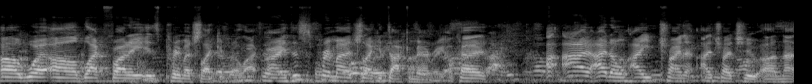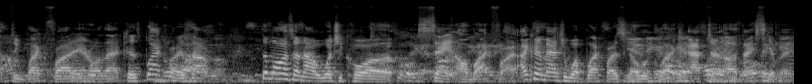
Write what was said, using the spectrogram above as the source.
uh, what uh, Black Friday is pretty much like in real life. All right, this is pretty much like a documentary. Okay, I, I, I don't I try to I try to uh, not do Black Friday and all that because Black Friday is not the malls are not what you call saint on Black Friday. I can imagine what Black Friday is gonna look like after uh, Thanksgiving.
